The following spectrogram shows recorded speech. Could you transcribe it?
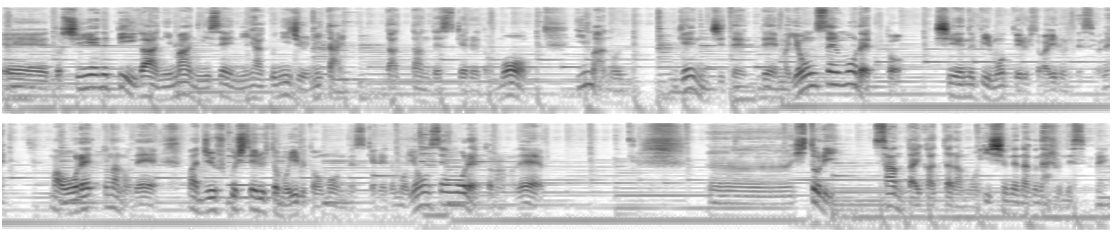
えー CNP が2万2222体だったんですけれども、今の現時点で、まあ、4000ウォレット CNP 持っている人がいるんですよね。まあ、ウォレットなので、まあ、重複している人もいると思うんですけれども、4000ウォレットなので、うーん、1人3体買ったらもう一瞬でなくなるんですよね。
